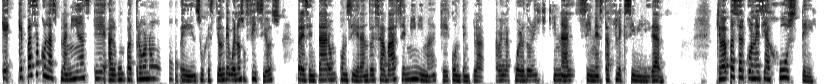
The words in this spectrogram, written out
¿Qué, ¿Qué, pasa con las planillas que algún patrono eh, en su gestión de buenos oficios presentaron considerando esa base mínima que contemplaba el acuerdo original sin esta flexibilidad? ¿Qué va a pasar con ese ajuste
